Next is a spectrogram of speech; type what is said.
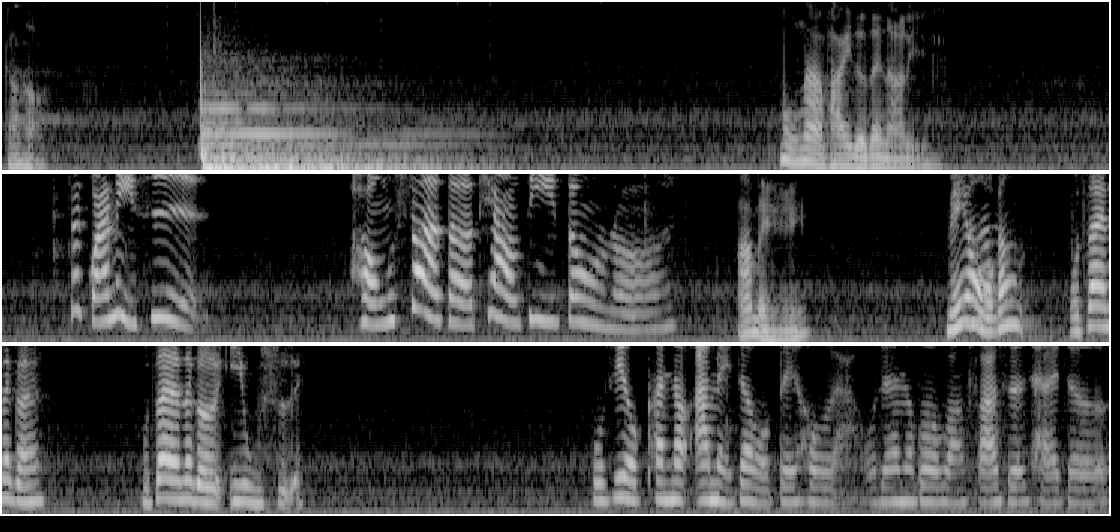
刚好。孟娜拍的在哪里？在管理室，红色的跳地洞人。阿美，没有，我刚我在那个我在那个医务室哎，我是有看到阿美在我背后啦，我在那个往发射台的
